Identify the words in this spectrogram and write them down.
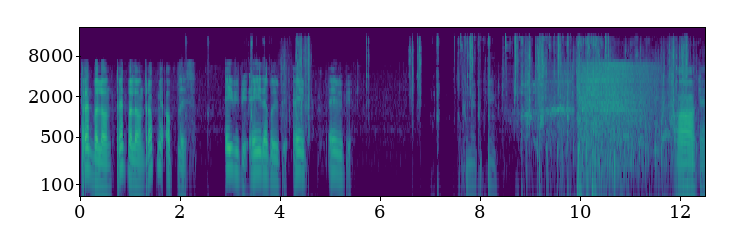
Trent Balloon, Trent Balloon, drop me up, please. AVP, AWP, A, AVP. From APP. Oh, okay.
